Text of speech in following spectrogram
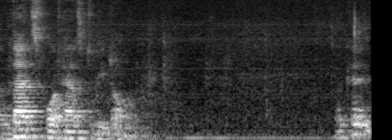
And that's what has to be done. Okay?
